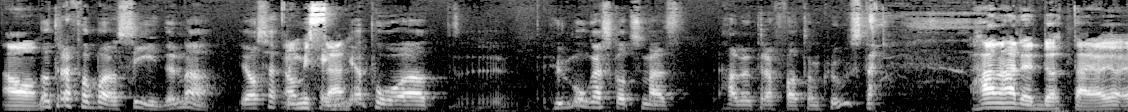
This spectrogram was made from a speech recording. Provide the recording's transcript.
Ja, De träffar bara sidorna. Jag Ja, sätter pengar på att hur många skott som helst hade träffat Tom Cruise där. han hade dött där. Jag, jag,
